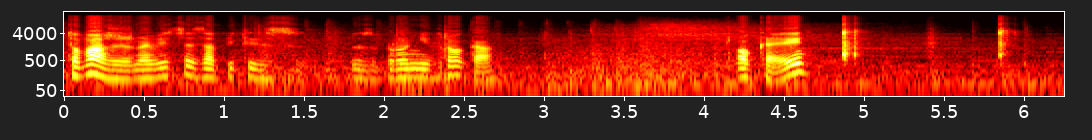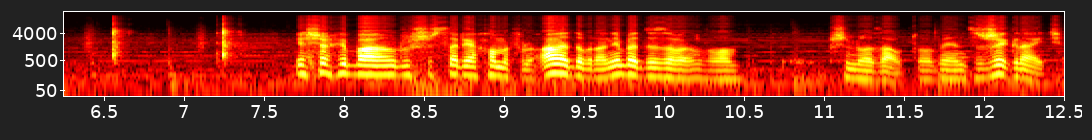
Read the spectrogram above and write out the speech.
Towarzysz, najwięcej zabitych z, z broni wroga. Okej. Jeszcze chyba ruszy seria Homefront, ale dobra, nie będę za wam przynudzał to, więc żegnajcie.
